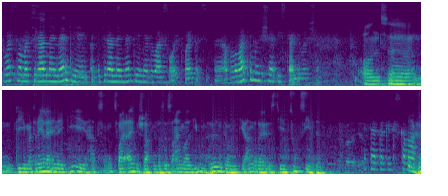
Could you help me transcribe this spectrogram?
Свойство материальной энергии, материальная энергия имеет два свойства. Это с- э, обволакивающее и стягивающее. Und äh, die materielle Energie hat zwei Eigenschaften. Das ist einmal die umhüllende und die andere ist die zuziehende. Это как экскаватор.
